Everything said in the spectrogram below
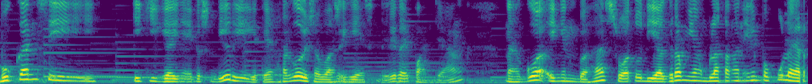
bukan si ikigainya itu sendiri gitu ya. Karena gue bisa bahas ikigai sendiri tapi panjang. Nah, gue ingin bahas suatu diagram yang belakangan ini populer.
